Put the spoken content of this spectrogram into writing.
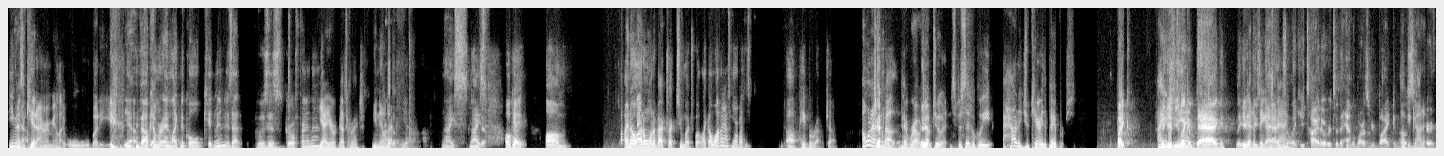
Even as a kid, I remember being like, "Ooh, buddy." Yeah, Val Yeah. Kilmer and like Nicole Kidman. Is that who's his girlfriend in that? yeah, you're that's correct. You nailed it. Okay, yeah. Nice, nice. Yeah. Okay. Um, I know I don't want to backtrack too much, but like I want to ask more about this uh paper route job. I want to ask Yeah. about paper route Hit it. job too. Specifically, how did you carry the papers? Bike. I They give you like a bag. They give you, had a these bags bag? that like you tied over to the handlebars of your bike, and Okay, got it. or,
